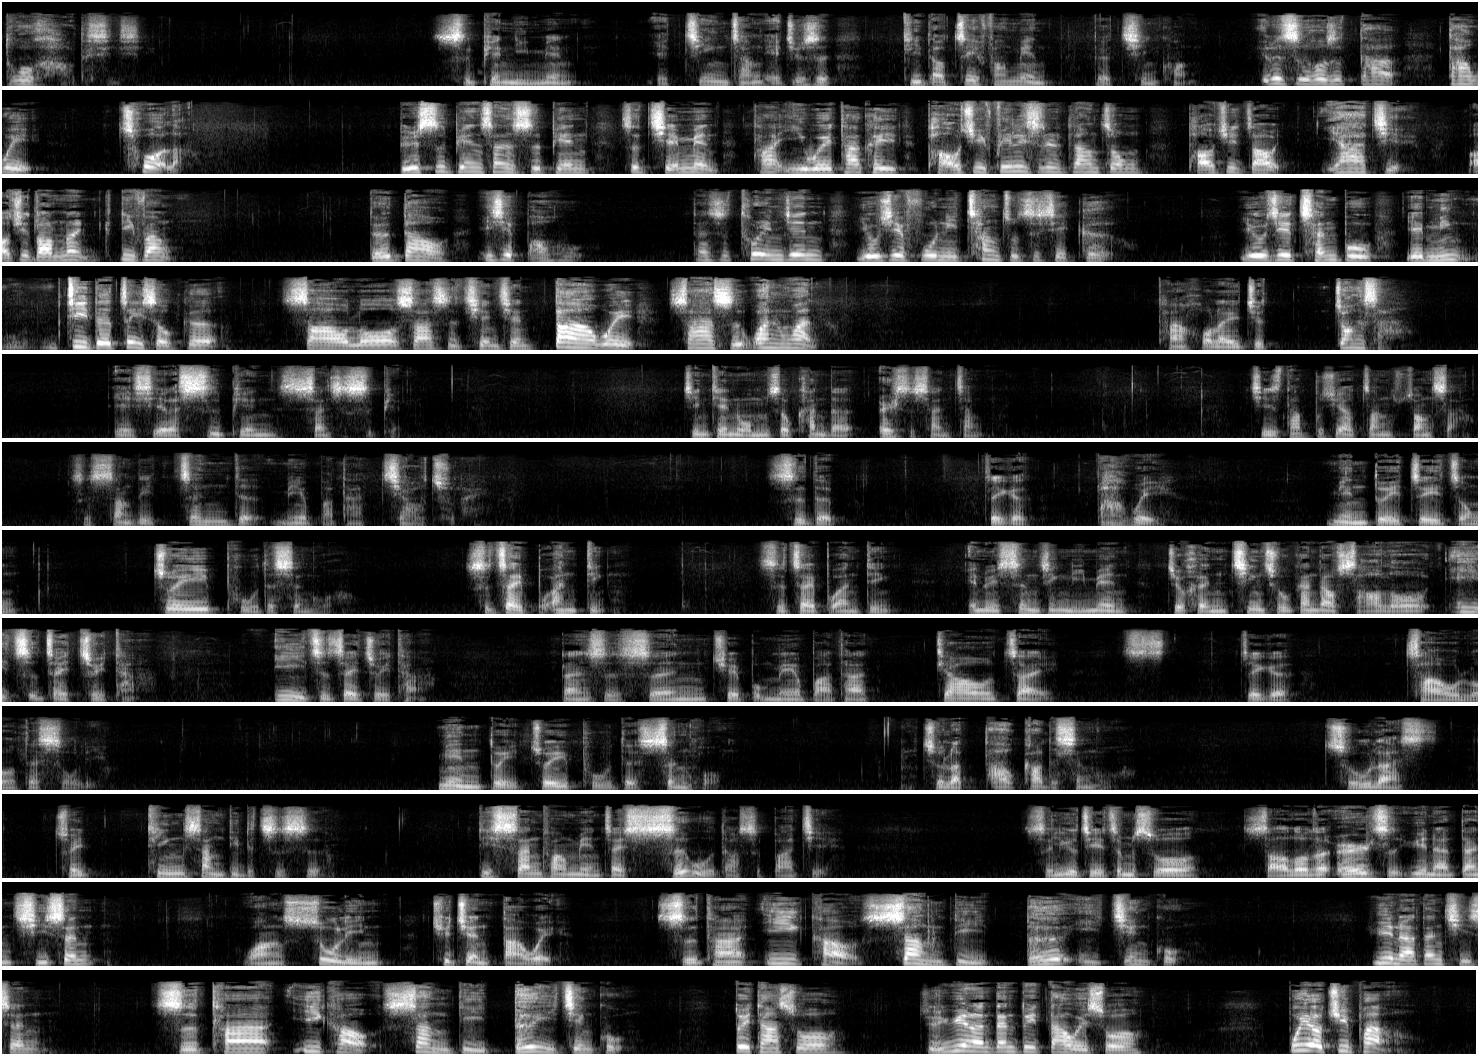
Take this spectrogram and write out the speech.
多好的信息！诗篇里面也经常，也就是提到这方面的情况。有的时候是大大卫错了，比如诗篇三十四篇是前面他以为他可以跑去菲利斯人当中，跑去找押解，跑去到那个地方得到一些保护。但是突然间，有些妇女唱出这些歌，有些臣仆也明记得这首歌：扫罗杀死千千，大卫杀死万万。他后来就装傻，也写了诗篇三十四篇。今天我们所看的二十三章，其实他不需要装装傻，是上帝真的没有把他交出来。是的，这个大卫面对这种追捕的生活，实在不安定，实在不安定。因为圣经里面就很清楚看到扫罗一直在追他，一直在追他，但是神却不没有把他交在这个扫罗的手里。面对追捕的生活。除了祷告的生活，除了垂听上帝的指示，第三方面在十五到十八节、十六节这么说：扫罗的儿子约拿丹起身，往树林去见大卫，使他依靠上帝得以坚固。约拿丹起身，使他依靠上帝得以坚固，对他说。就是约拿丹对大卫说：“不要惧怕，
